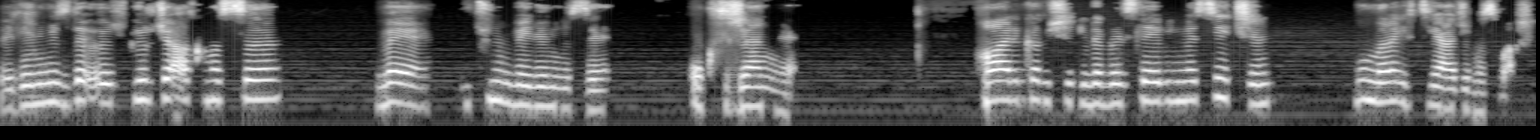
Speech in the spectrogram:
bedenimizde özgürce akması ve bütün bedenimizi oksijenle harika bir şekilde besleyebilmesi için bunlara ihtiyacımız var.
